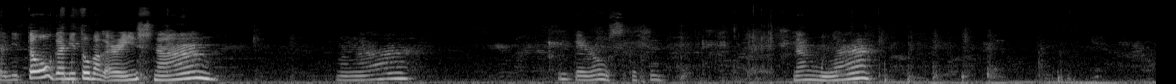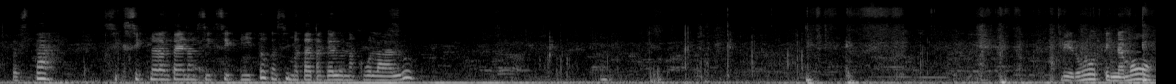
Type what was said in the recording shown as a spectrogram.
Ganito, ganito mag-arrange ng mga Uy, kay Rose kasi ng mga basta siksik na lang tayo ng siksik dito kasi matatagalan ako lalo. Biro mo, tingnan mo.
